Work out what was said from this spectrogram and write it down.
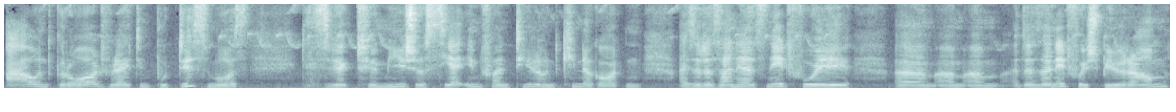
auch und gerade vielleicht im Buddhismus, das wirkt für mich schon sehr infantil und Kindergarten. Also da sind jetzt nicht viel, ähm, ähm, ähm, da ist ja nicht viel Spielraum.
